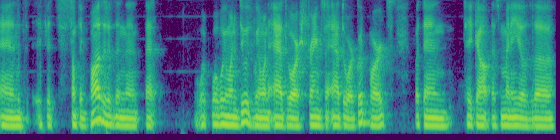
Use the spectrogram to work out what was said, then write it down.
And if it's something positive, then that, that what, what we want to do is we want to add to our strengths and add to our good parts, but then take out as many of the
